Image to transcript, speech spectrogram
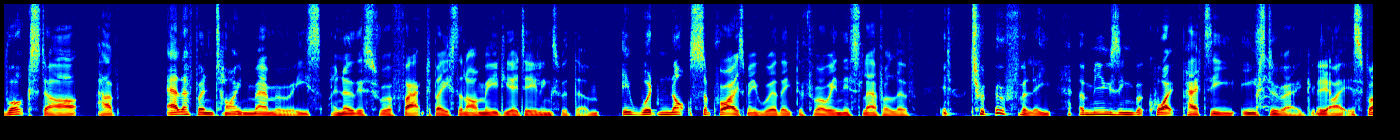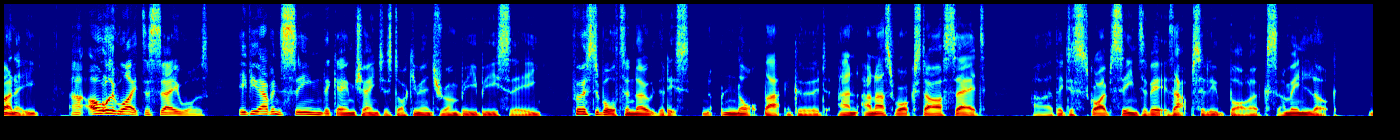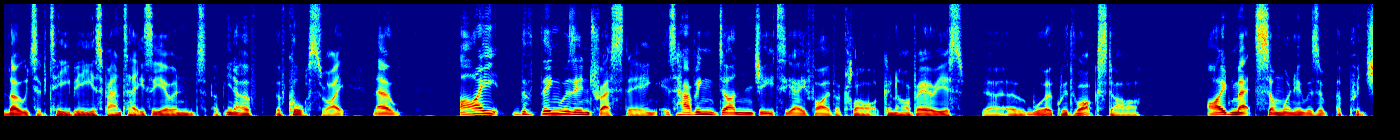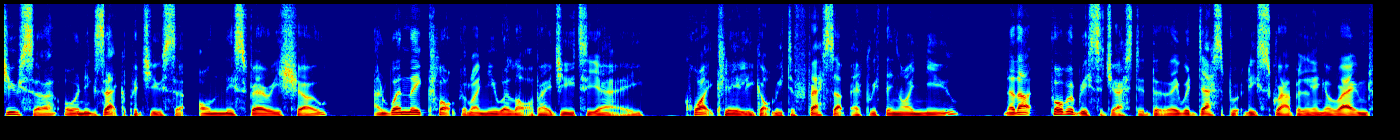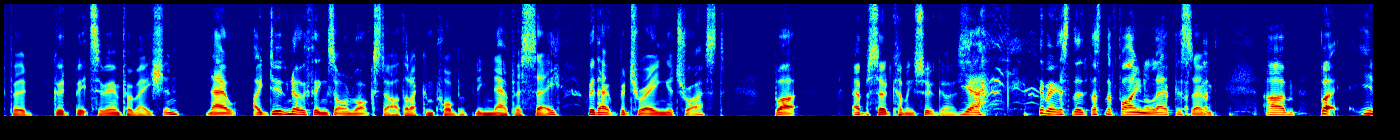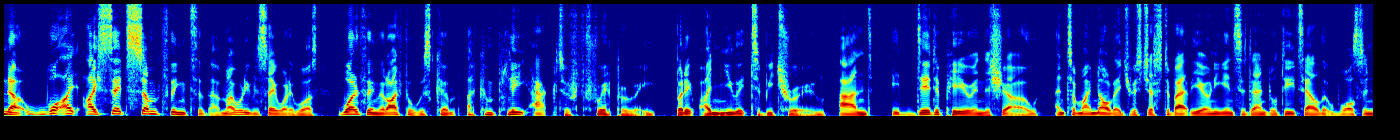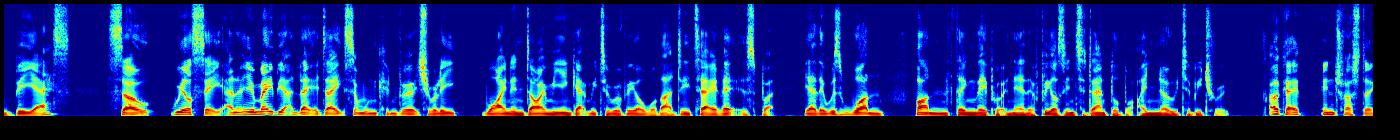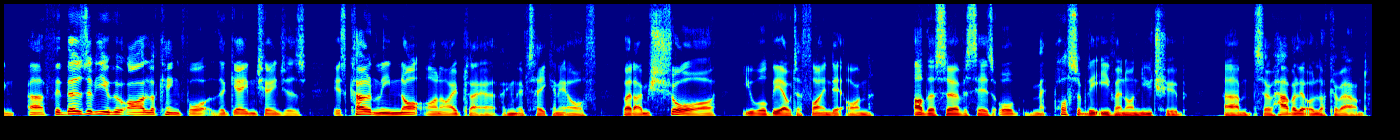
Rockstar have elephantine memories. I know this for a fact based on our media dealings with them. It would not surprise me were they to throw in this level of, you know, truthfully amusing but quite petty Easter egg. Yeah. Right? It's funny. Uh, all I wanted to say was, if you haven't seen the Game Changers documentary on BBC, first of all, to note that it's not that good, and and as Rockstar said, uh, they describe scenes of it as absolute bollocks. I mean, look, loads of TV is Fantasia, and uh, you know, of, of course, right now. I the thing was interesting is having done GTA Five O'clock and our various uh, work with Rockstar, I'd met someone who was a, a producer or an exec producer on this very show, and when they clocked that I knew a lot about GTA, quite clearly got me to fess up everything I knew. Now that probably suggested that they were desperately scrabbling around for good bits of information. Now, I do know things on Rockstar that I can probably never say without betraying a trust. But Episode coming soon, guys. yeah, I mean, that's the that's the final episode. um, but you know what? I, I said something to them. I won't even say what it was. One thing that I thought was com- a complete act of frippery, but it, I knew it to be true, and it did appear in the show. And to my knowledge, was just about the only incidental detail that wasn't BS. So we'll see. And maybe at a later date, someone can virtually wine and dine me and get me to reveal what that detail is. But yeah, there was one fun thing they put in there that feels incidental, but I know to be true. Okay, interesting. Uh, for those of you who are looking for the Game Changers, it's currently not on iPlayer. I think they've taken it off, but I'm sure you will be able to find it on other services or possibly even on YouTube. Um, so have a little look around.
